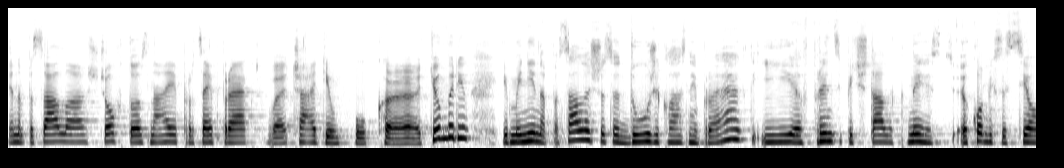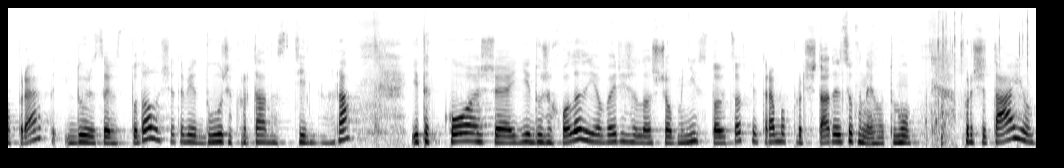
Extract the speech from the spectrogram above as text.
я написала, що хто знає про цей проект в чаті буктюберів, і мені написали, що це дуже класний проект. І в принципі читали книги з- комікси з цього проекту, і дуже сильно сподобалося, що там є дуже крута настільна гра. І також е, її дуже хвалили. Я вирішила, що мені 100% треба прочитати цю книгу. Тому прочитаю,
